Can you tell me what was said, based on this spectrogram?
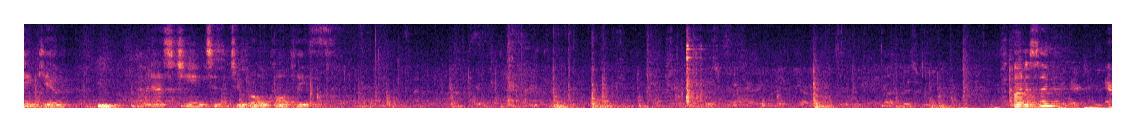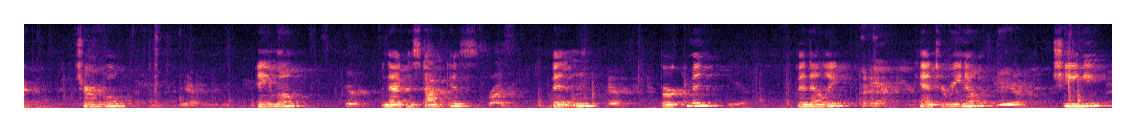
Thank you. I would ask Jean to do roll call, please. Coniston? Here. Turnbull? Amo? Anagnostakis? Benton? Berkman? Benelli? Cantorino? Cheney?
